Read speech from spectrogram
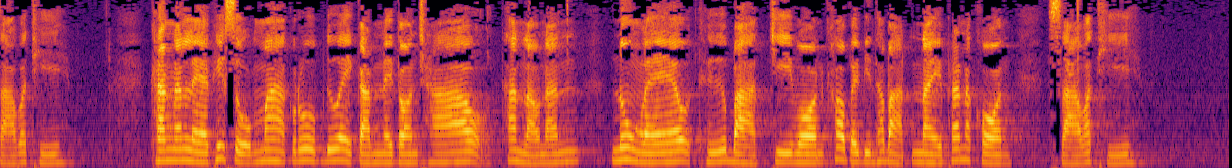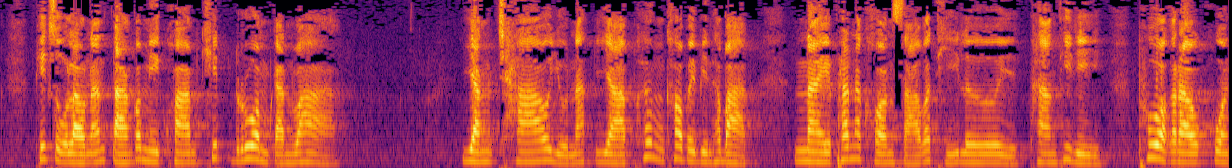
สาวัตถี ครั้งนั้นแลภิกษุมากรูปด้วยกันในตอนเช้า ท่านเหล่านั้นนุ่งแล้วถือบาทจีวรเข้าไปบิณฑบาตในพระนครสาวัตถี ภิกษุเหล่านั้นต่างก็มีความคิดร่วมกันว่า ยังเช้าอยู่นักอย่าเพิ่งเข้าไปบินทบาทในพระนครสาวัตถีเลยทางที่ดี พวกเราควร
